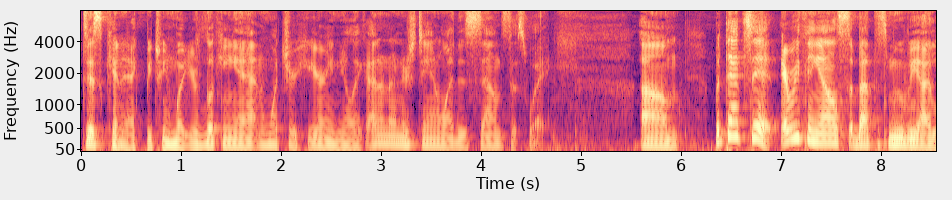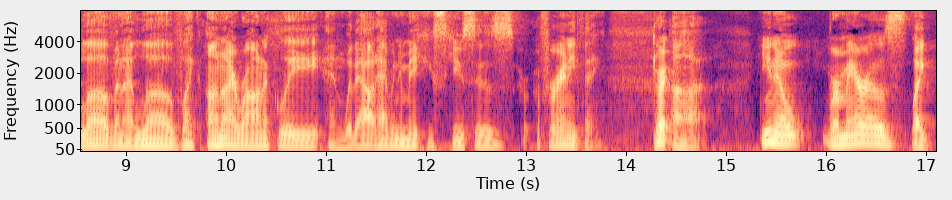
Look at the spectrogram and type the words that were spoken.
disconnect between what you're looking at and what you're hearing. You're like i don't understand why this sounds this way. Um, but that's it. Everything else about this movie I love, and I love like unironically and without having to make excuses for anything. Right. Uh, you know, Romero's like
